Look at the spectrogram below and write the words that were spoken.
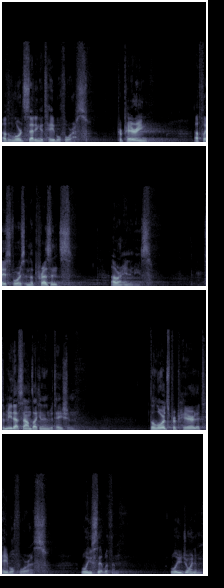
of the Lord setting a table for us, preparing a place for us in the presence of our enemies. To me, that sounds like an invitation. The Lord's prepared a table for us. Will you sit with him? Will you join him?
